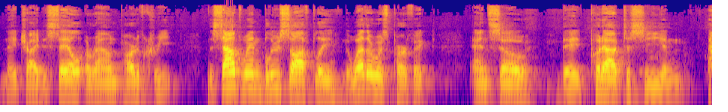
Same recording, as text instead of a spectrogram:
They tried to sail around part of Crete. The south wind blew softly, the weather was perfect, And so they put out to sea, and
